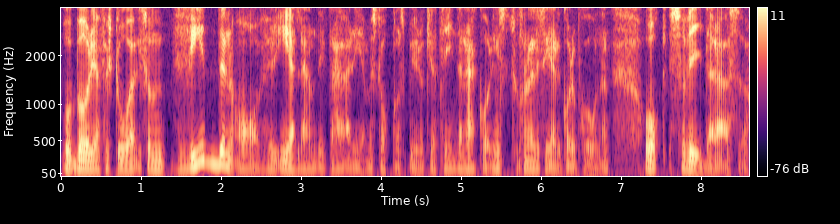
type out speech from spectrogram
Och börjar förstå liksom vidden av hur eländigt det här är med Stockholmsbyråkratin, den här institutionaliserade korruptionen och så vidare alltså.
